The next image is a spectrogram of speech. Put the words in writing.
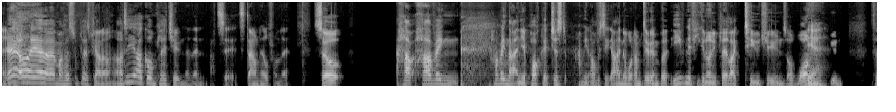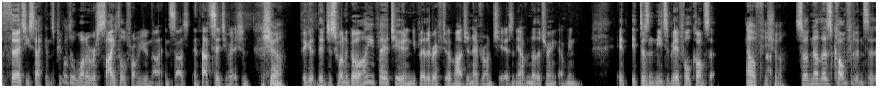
oh yeah, my husband plays piano. Oh, do you? I'll go and play a tune, and then that's it. It's downhill from there. So, ha- having having that in your pocket, just I mean, obviously, I know what I'm doing, but even if you can only play like two tunes or one Yeah. tune for 30 seconds, people don't want a recital from you in that in that, in that situation. sure. They they just want to go, oh, you play a tune and you play the riff to Imagine, everyone cheers, and you have another drink. I mean, it, it doesn't need to be a full concert. Oh, for sure. So no, there's confidence a-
